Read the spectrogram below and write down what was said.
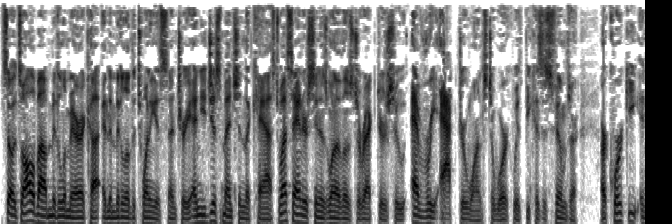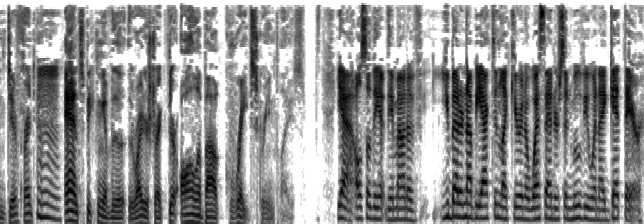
So it's all about middle America in the middle of the 20th century. And you just mentioned the cast. Wes Anderson is one of those directors who every actor wants to work with because his films are, are quirky and different. And speaking of the, the writer strike, they're all about great screenplays. yeah. Also, the the amount of you better not be acting like you're in a Wes Anderson movie when I get there.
